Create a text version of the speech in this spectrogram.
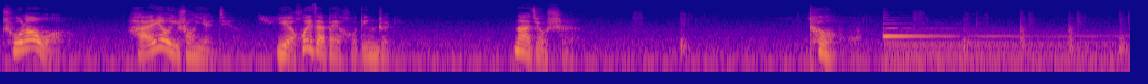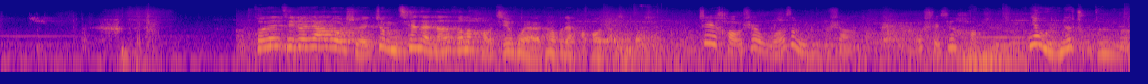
除了我，还有一双眼睛，也会在背后盯着你。那就是特务。昨天季专家落水，这么千载难逢的好机会，他不得好好表现表现？这好事我怎么遇不上呢？我水性好，要人家主动呢，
